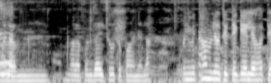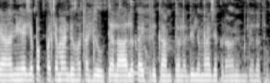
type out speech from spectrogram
मला मला पण जायचं होतं पाण्याला. पण मी थांबले होते. ते गेल्या होत्या आणि ह्याच्या पप्पाच्या मांडे होता हे त्याला आलं काहीतरी काम. त्याला दिलं. माझ्याकडे आणून गेला तो.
